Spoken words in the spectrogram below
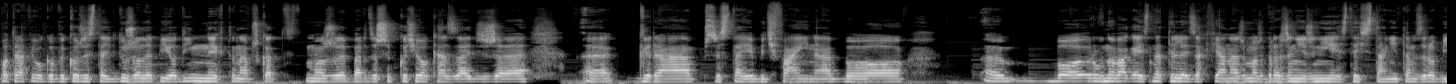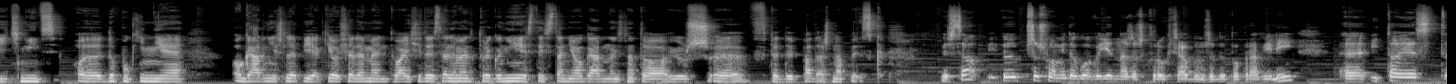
potrafią go wykorzystać dużo lepiej od innych, to na przykład może bardzo szybko się okazać, że e, gra przestaje być fajna, bo e, bo równowaga jest na tyle zachwiana, że masz wrażenie, że nie jesteś w stanie tam zrobić nic, e, dopóki nie ogarniesz lepiej jakiegoś elementu, a jeśli to jest element, którego nie jesteś w stanie ogarnąć, no to już e, wtedy padasz na pysk. Wiesz co, przyszła mi do głowy jedna rzecz, którą chciałbym, żeby poprawili. I to jest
